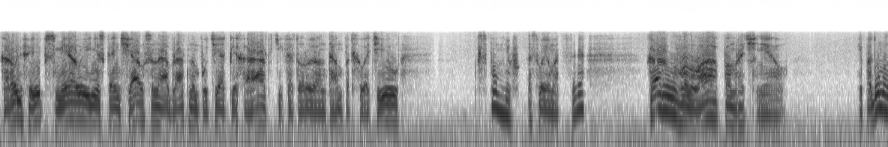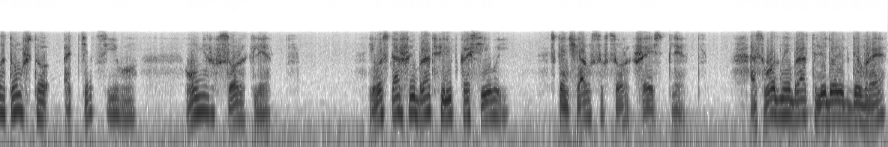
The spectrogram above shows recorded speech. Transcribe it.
король Филипп Смелый, не скончался на обратном пути от лихорадки, которую он там подхватил, вспомнив о своем отце, Карл Валуа помрачнел и подумал о том, что отец его умер в 40 лет. Его старший брат Филипп Красивый скончался в 46 лет, а сводный брат Людовик Девре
